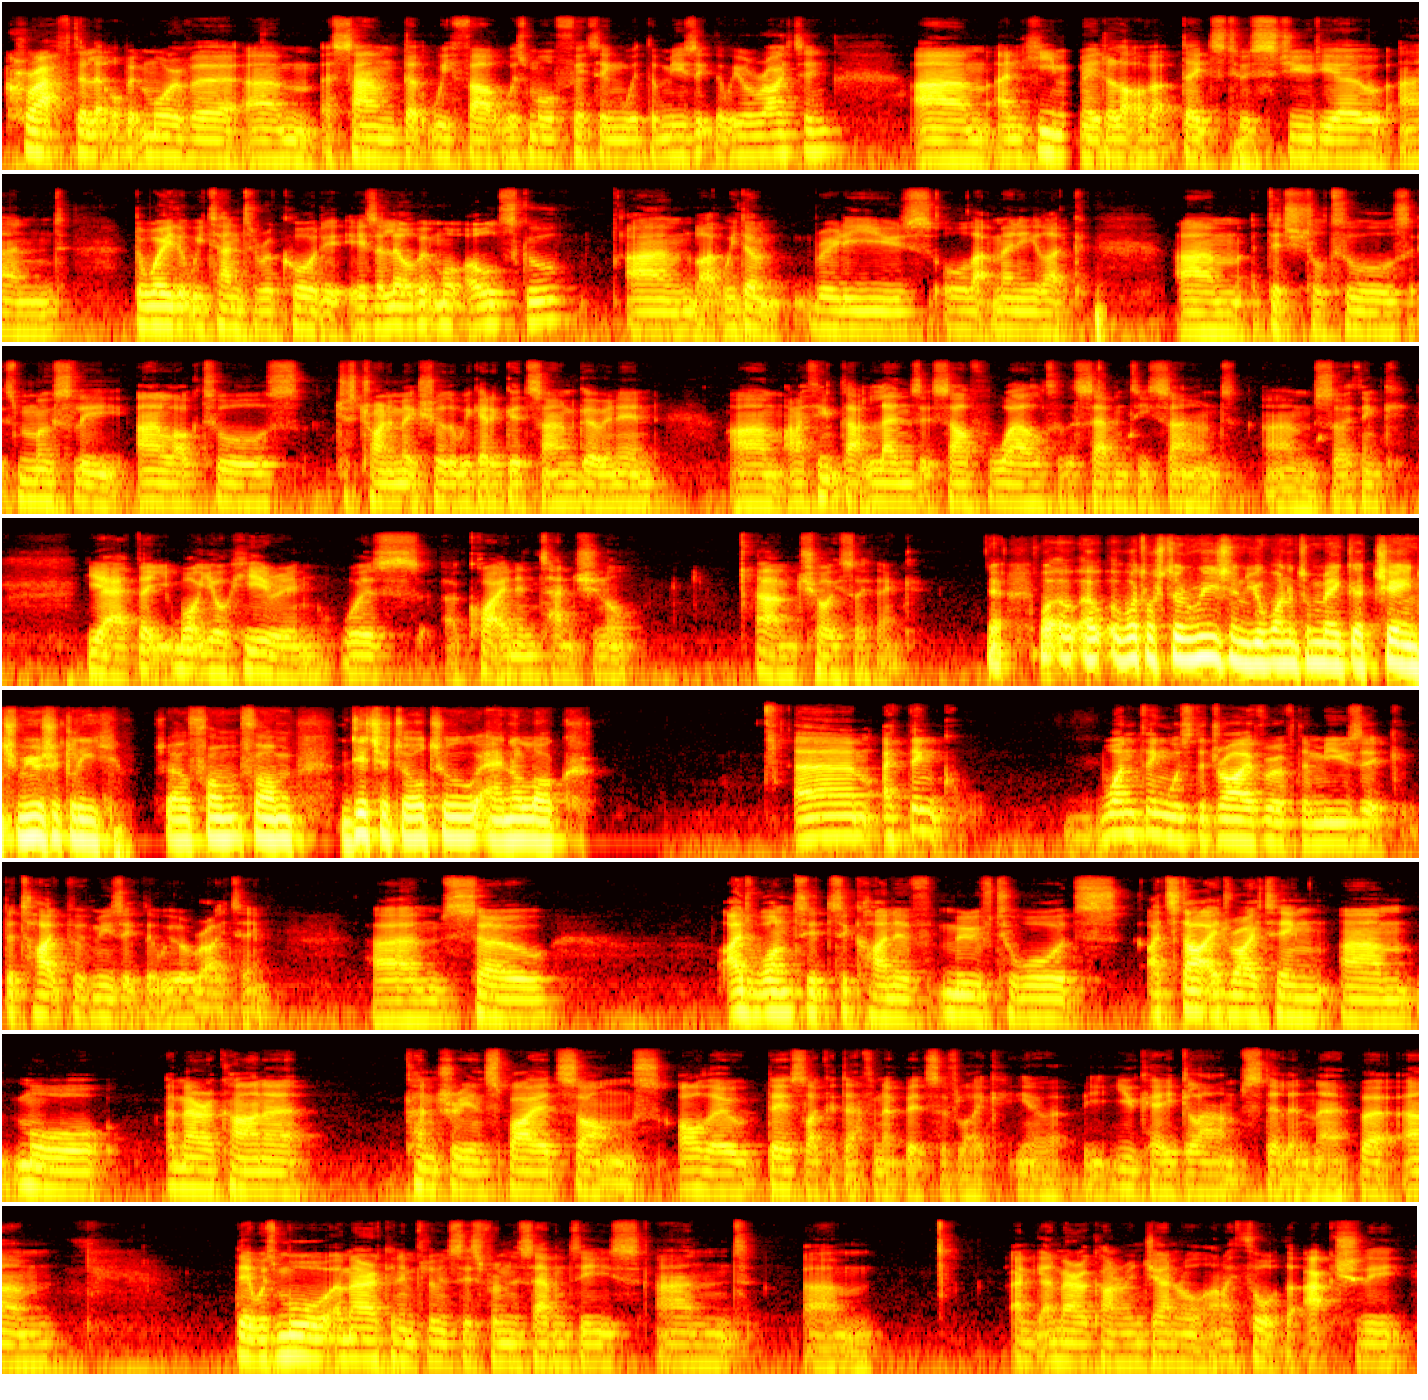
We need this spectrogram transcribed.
craft a little bit more of a um, a sound that we felt was more fitting with the music that we were writing. Um, and he made a lot of updates to his studio, and the way that we tend to record it is a little bit more old school. Um, like we don't really use all that many like um, digital tools. It's mostly analog tools, just trying to make sure that we get a good sound going in. Um, and I think that lends itself well to the 70s sound. Um, so I think, yeah, that what you're hearing was uh, quite an intentional um, choice, I think. Yeah. Well, uh, uh, what was the reason you wanted to make that change musically? So from from digital to analog. Um, I think one thing was the driver of the music, the type of music that we were writing. Um, so I'd wanted to kind of move towards. I'd started writing um, more Americana, country-inspired songs. Although there's like a definite bits of like you know UK glam still in there, but um, there was more American influences from the '70s and um, and Americana in general. And I thought that actually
